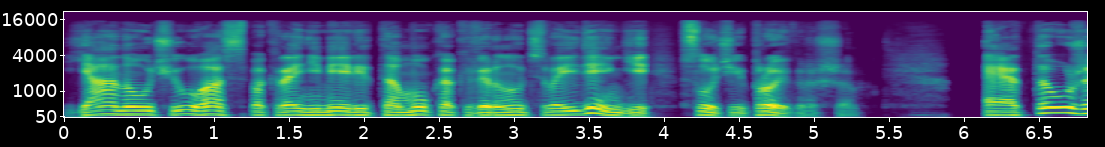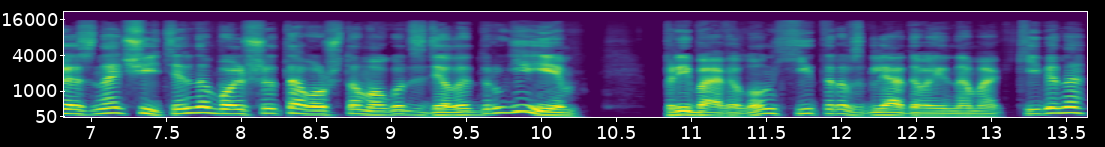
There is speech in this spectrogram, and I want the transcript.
Я научу вас, по крайней мере, тому, как вернуть свои деньги в случае проигрыша. Это уже значительно больше того, что могут сделать другие. прибавил он, хитро взглядывая на МакКибена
